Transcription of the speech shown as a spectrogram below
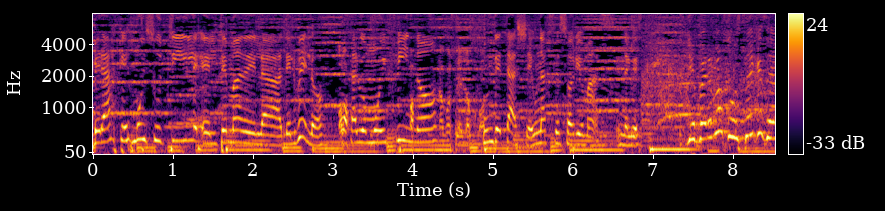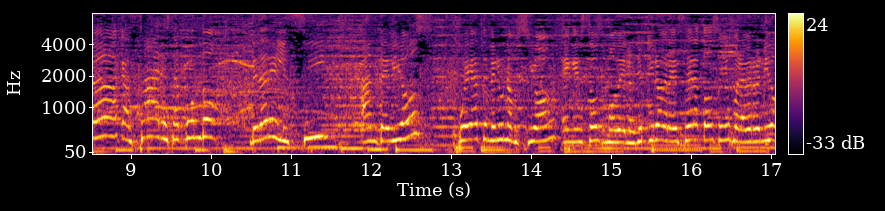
verás que es muy sutil el tema de la del velo Oh. es algo muy fino cosa de loco. un detalle un accesorio más en el vestido Y esperemos que usted que se va a casar, está a punto de dar el sí ante Dios, pueda tener una opción en estos modelos. Yo quiero agradecer a todos ellos por haber venido.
